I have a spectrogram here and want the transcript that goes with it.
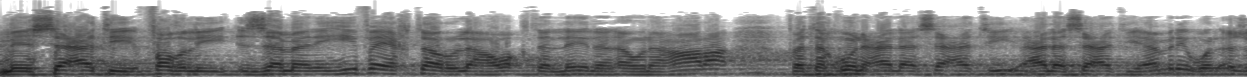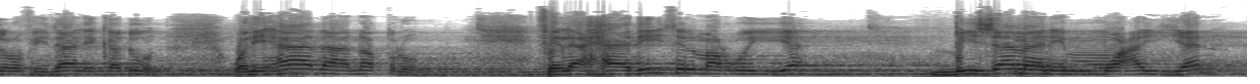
من سعة فضل زمنه فيختار لها وقتا ليلا أو نهارا فتكون على سعة على سعة أمره والأجر في ذلك دون. ولهذا نطلب في الأحاديث المروية بزمن معين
